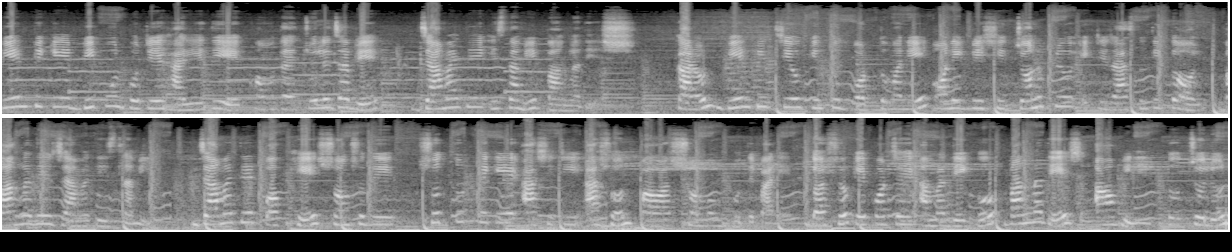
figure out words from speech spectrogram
বিএনপিকে বিপুল ভোটে হারিয়ে দিয়ে ক্ষমতায় চলে যাবে জামায়াতে ইসলামী বাংলাদেশ। কারণ বিএনপির চেয়েও কিন্তু বর্তমানে অনেক বেশি জনপ্রিয় একটি রাজনৈতিক দল বাংলাদেশ জামায়াতে ইসলামী। জামায়াতের পক্ষে সংসদে সত্তর থেকে আশিটি আসন পাওয়া সম্ভব হতে পারে। দর্শক, এ পর্যায়ে আমরা দেখব বাংলাদেশ আওয়ামী লীগ। তো চলুন,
